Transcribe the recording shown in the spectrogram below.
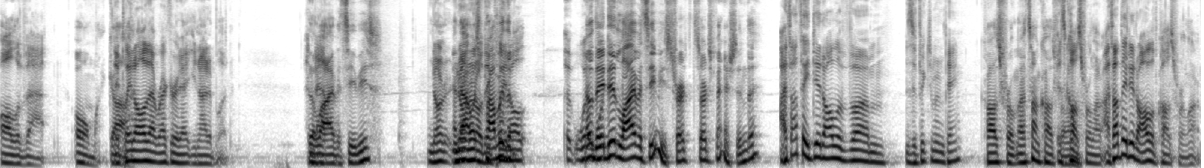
all of that, oh my god. they played all of that record at United Blood. the that- live at CB's. No, no, And no, that no, was no, they probably played the- all. uh, what- No, they what- did live at CB's start start to finish, didn't they? I thought they did all of. um Is it Victim in Pain? Cause for that's on cause for It's alarm. Cause for Alarm. I thought they did all of Cause for Alarm.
